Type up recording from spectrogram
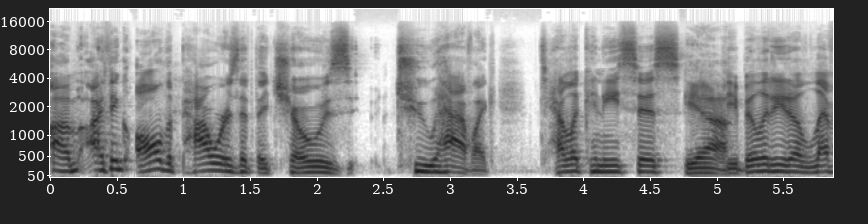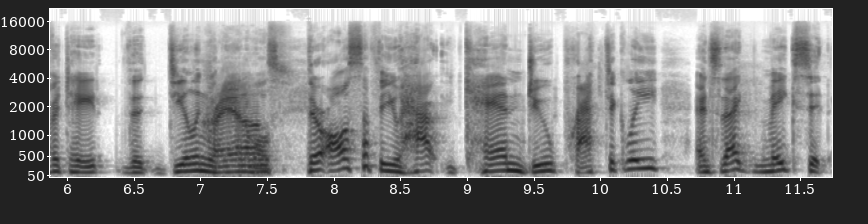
Um, I think all the powers that they chose to have, like telekinesis, Yeah. the ability to levitate, the dealing with animals, they're all stuff that you have can do practically, and so that makes it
